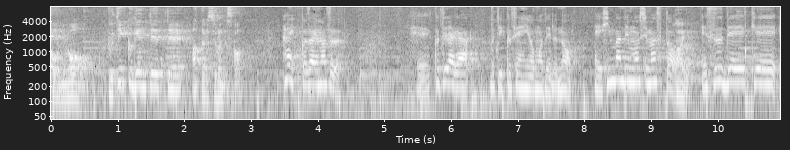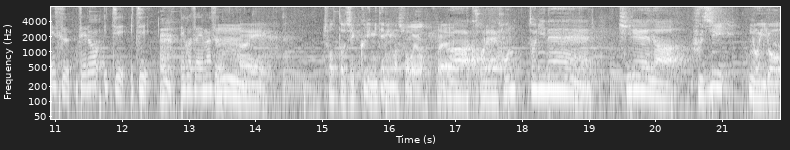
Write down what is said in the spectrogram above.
キングセイコーにもブティック限定ってあったりするんですか？はいございます、えーこちらがブティック専用モデルの、えー品番で申しますと、はい。SDKS011 でございます、はい。ちょっとじっくり見てみましょうよこれ。うわーこれ本当にね綺麗な藤の色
